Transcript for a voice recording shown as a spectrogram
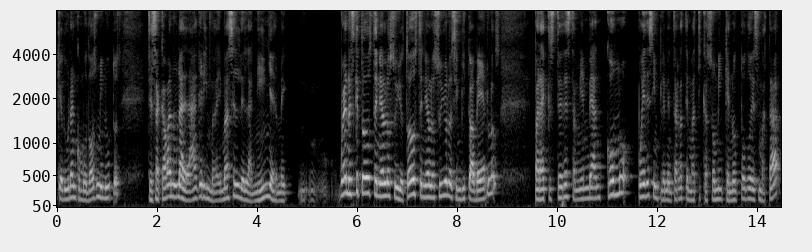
que duran como dos minutos, te sacaban una lágrima, y más el de la niña. Me... Bueno, es que todos tenían lo suyo, todos tenían lo suyo, los invito a verlos para que ustedes también vean cómo puedes implementar la temática zombie, que no todo es matar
